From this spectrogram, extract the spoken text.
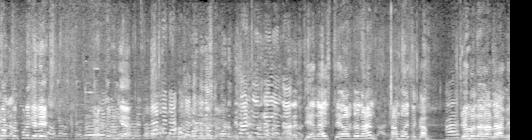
डॉक्टर कुठे गेले काम करून घ्या अरे ते नाही ते आण थांबवायचं काम. ते आम्ही.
